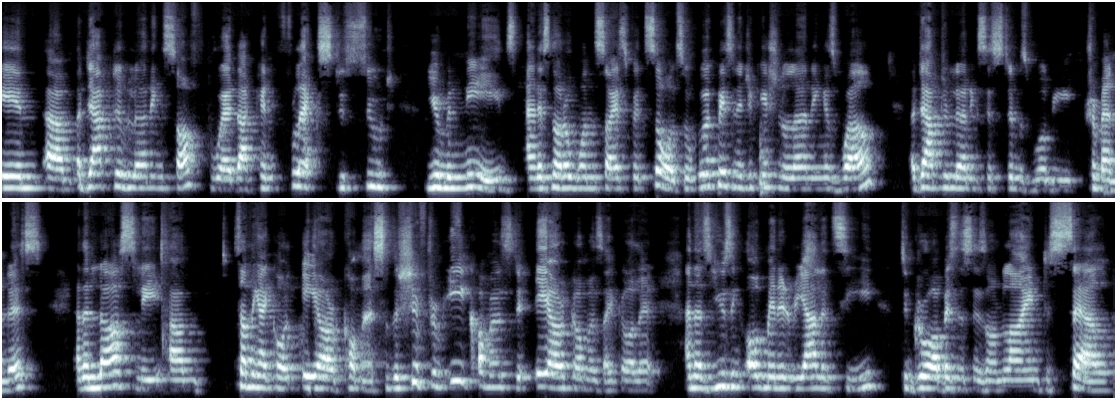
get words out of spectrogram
in um, adaptive learning software that can flex to suit human needs, and it's not a one size fits all. So workplace and educational learning as well adaptive learning systems will be tremendous. And then lastly, um, something I call AR commerce. So the shift from e-commerce to AR commerce, I call it. And that's using augmented reality to grow our businesses online, to sell,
